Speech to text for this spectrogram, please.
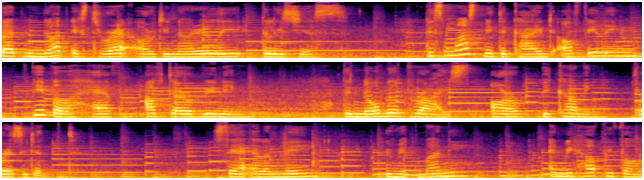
but not extraordinarily delicious. This must be the kind of feeling people have after winning the Nobel Prize or becoming president. Saya Ellen May, we make money and we help people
